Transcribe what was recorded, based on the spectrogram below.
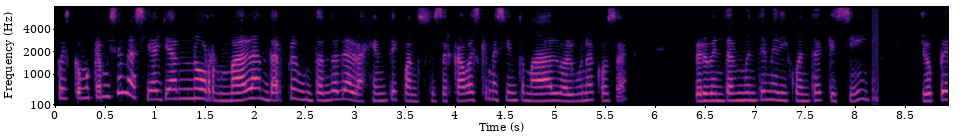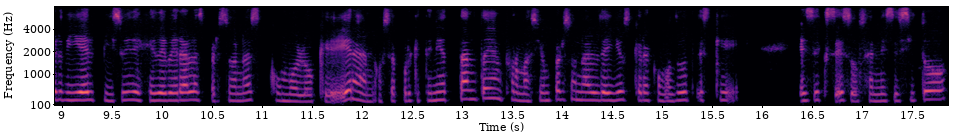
pues como que a mí se me hacía ya normal andar preguntándole a la gente cuando se acercaba es que me siento mal o alguna cosa, pero eventualmente me di cuenta que sí, yo perdí el piso y dejé de ver a las personas como lo que eran, o sea, porque tenía tanta información personal de ellos que era como, dude, es que es exceso, o sea, necesito,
